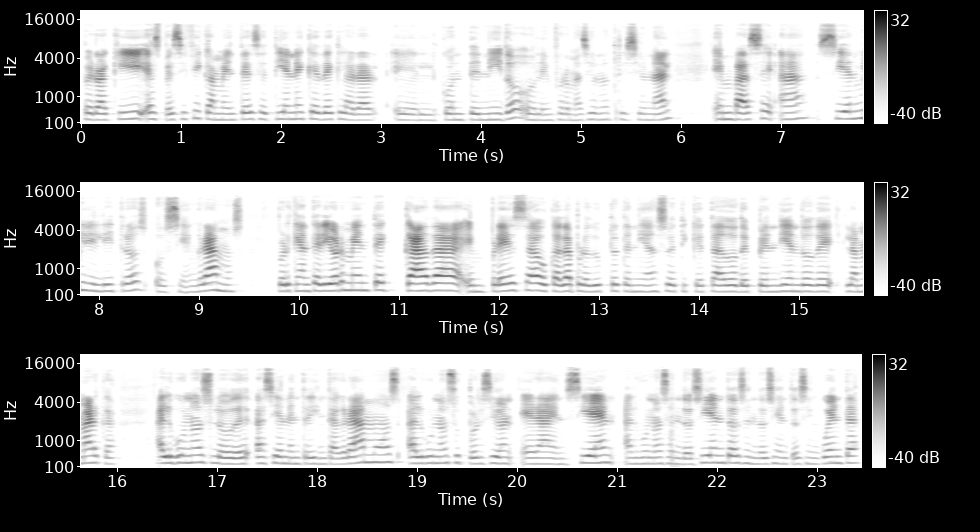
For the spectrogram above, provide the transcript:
pero aquí específicamente se tiene que declarar el contenido o la información nutricional en base a 100 mililitros o 100 gramos, porque anteriormente cada empresa o cada producto tenía su etiquetado dependiendo de la marca. Algunos lo hacían en 30 gramos, algunos su porción era en 100, algunos en 200, en 250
